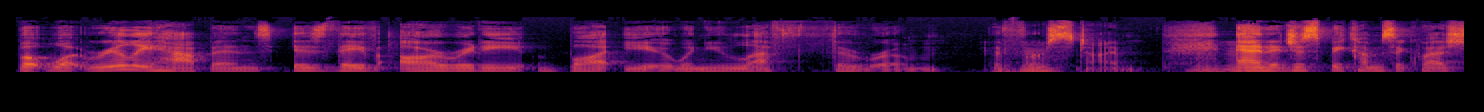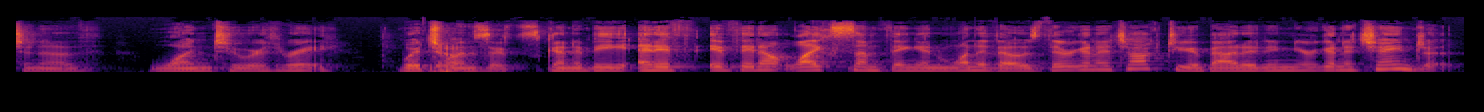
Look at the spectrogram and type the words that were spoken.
but what really happens is they've already bought you when you left the room the mm-hmm. first time. Mm-hmm. And it just becomes a question of one, two, or three. Which Yeah. one's it's going to be? And if if they don't like something in one of those, they're going to talk to you about it, and you're going to change it.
